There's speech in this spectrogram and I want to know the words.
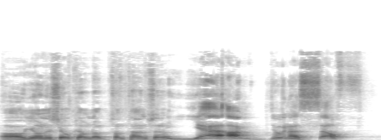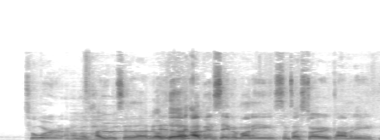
or you on a show coming up sometime soon? Yeah, I'm doing a self tour. I don't know how you would say that. Okay. I, I've been saving money since I started comedy.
